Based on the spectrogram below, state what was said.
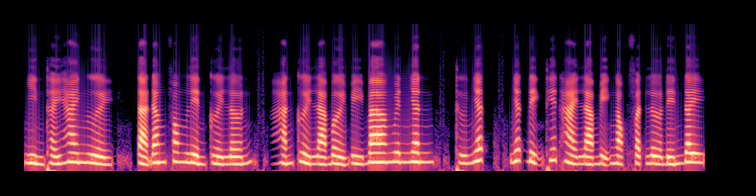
Nhìn thấy hai người, Tả Đăng Phong liền cười lớn, Hắn cười là bởi vì ba nguyên nhân. Thứ nhất, nhất định Thiết Hài là bị Ngọc Phật lừa đến đây.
